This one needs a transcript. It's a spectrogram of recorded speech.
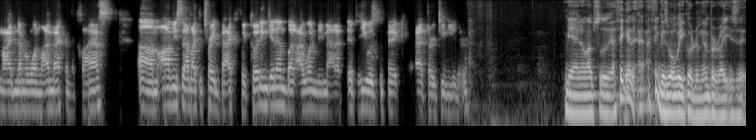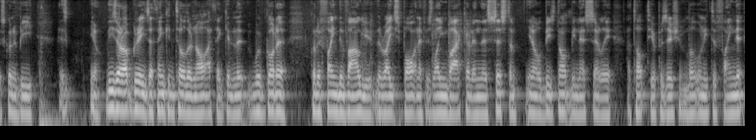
my number one linebacker in the class. Um, obviously, I'd like to trade back if we couldn't get him, but I wouldn't be mad if he was the pick at 13 either. Yeah, no, absolutely. I think I think as well what you got to remember, right, is that it's going to be, is you know, these are upgrades. I think until they're not. I think, and that we've got to got to find the value, the right spot, and if it's linebacker in this system, you know, it's not been necessarily a top tier position, but we'll need to find it.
